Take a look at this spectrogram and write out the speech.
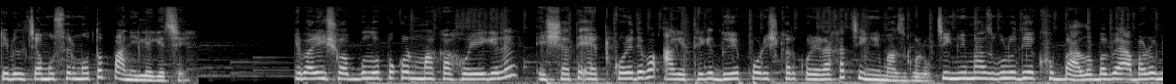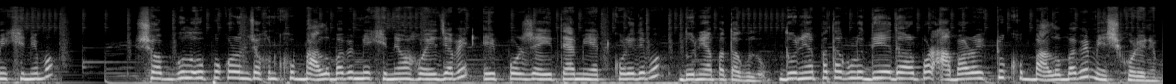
টেবিল চামচের মতো পানি লেগেছে। এবার এই সবগুলো উপকরণ মাখা হয়ে গেলে এর সাথে অ্যাড করে দেব আগে থেকে ধুয়ে পরিষ্কার করে রাখা চিংড়ি মাছগুলো। চিংড়ি মাছগুলো দিয়ে খুব ভালোভাবে আবারও মেখে নেব। সবগুলো উপকরণ যখন খুব ভালোভাবে মেখে নেওয়া হয়ে যাবে, এই পর্যায়েতে আমি অ্যাড করে দেব ধনিয়া পাতাগুলো। ধনিয়া পাতাগুলো দিয়ে দেওয়ার পর আবারও একটু খুব ভালোভাবে মেশ করে নেব।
